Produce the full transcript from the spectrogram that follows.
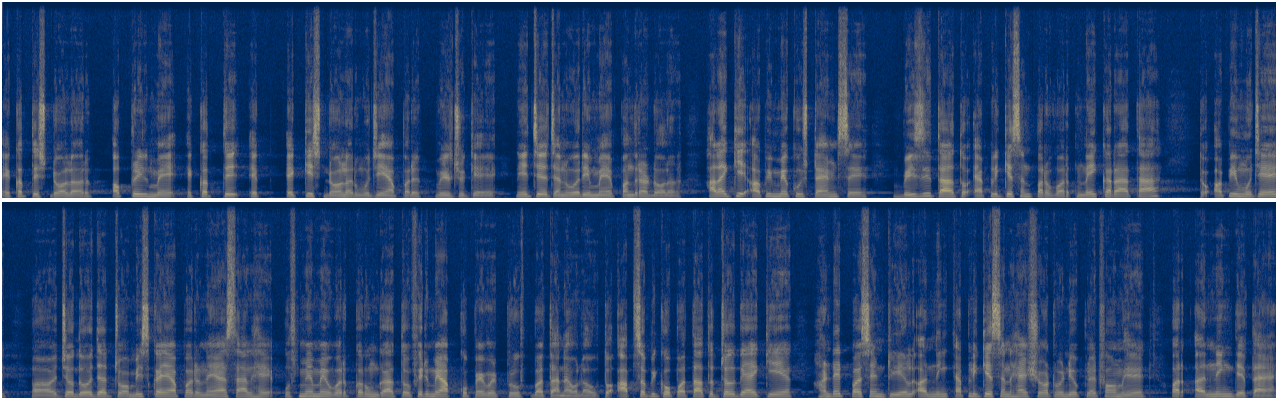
इकतीस डॉलर अप्रैल में इकतीस इक्कीस डॉलर मुझे यहाँ पर मिल चुके हैं, नीचे जनवरी में पंद्रह डॉलर हालाँकि अभी मैं कुछ टाइम से बिज़ी था तो एप्लीकेशन पर वर्क नहीं कर रहा था तो अभी मुझे जो 2024 का यहाँ पर नया साल है, उसमें मैं वर्क करूँगा तो फिर मैं आपको पेमेंट प्रूफ बताने वाला हूँ। तो आप सभी को पता तो चल गया कि hundred percent real earning application है शॉर्ट वीडियो प्लेटफॉर्म है और अर्निंग देता है।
